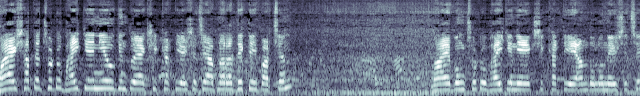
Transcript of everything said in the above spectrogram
মায়ের সাথে ছোট ভাইকে নিয়েও কিন্তু এক শিক্ষার্থী এসেছে, আপনারা দেখতেই পাচ্ছেন। মা এবং ছোট ভাইকে নিয়ে এক শিক্ষার্থী এই আন্দোলনে এসেছে।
